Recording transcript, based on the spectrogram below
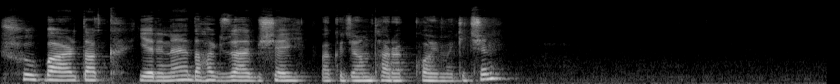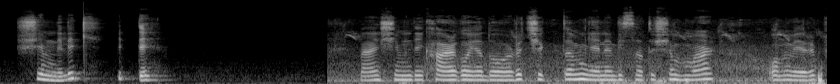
Şu bardak yerine daha güzel bir şey bakacağım tarak koymak için. Şimdilik bitti. Ben şimdi kargoya doğru çıktım. Gene bir satışım var. Onu verip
